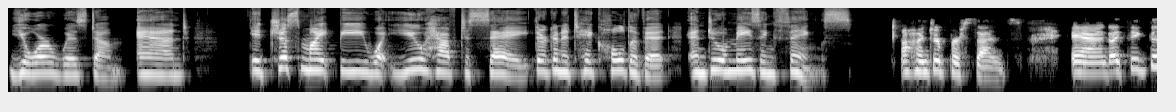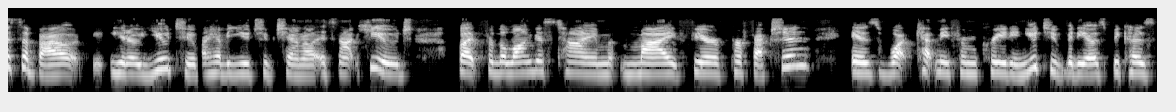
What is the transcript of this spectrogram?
your wisdom. And it just might be what you have to say. They're going to take hold of it and do amazing things. A hundred percent. And I think this about, you know, YouTube. I have a YouTube channel. It's not huge, but for the longest time, my fear of perfection is what kept me from creating YouTube videos because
